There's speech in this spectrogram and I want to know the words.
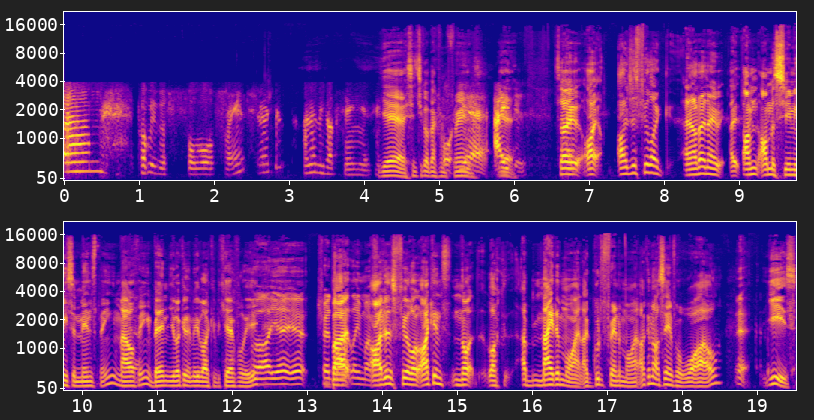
Um, probably before France, you reckon? I don't think I've seen you. Since Yeah, since you got back from before- France. Yeah, ages. So I, I just feel like, and I don't know. I, I'm, I'm assuming it's a men's thing, male Yeah. thing. Ben, you're looking at me like, be careful here. Well, yeah, yeah. Tread but lightly, my I just feel like I can not like a mate of mine, a good friend of mine. I cannot see him for a while, Yeah. years,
